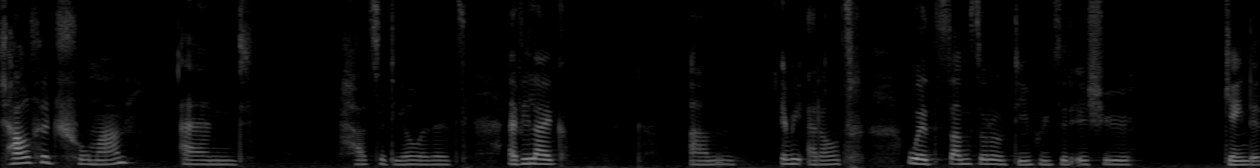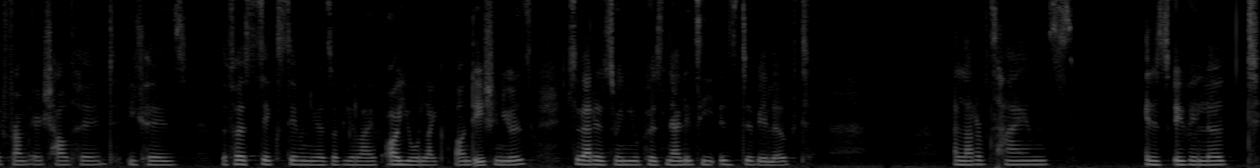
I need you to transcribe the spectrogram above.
childhood trauma and how to deal with it. I feel like um, every adult with some sort of deep rooted issue gained it from their childhood because the first six, seven years of your life are your like foundation years. So that is when your personality is developed. A lot of times it is overlooked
